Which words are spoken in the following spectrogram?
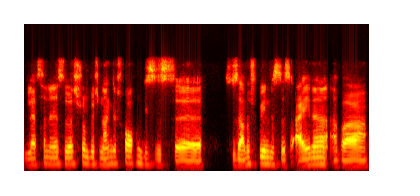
letzten Endes, du hast schon ein bisschen angesprochen, dieses äh, Zusammenspielen ist das eine, aber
